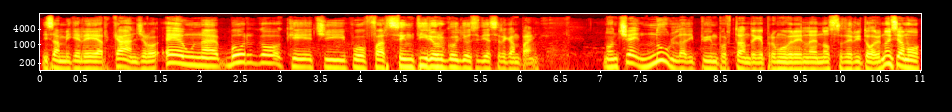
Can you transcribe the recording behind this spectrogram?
di San Michele Arcangelo, è un borgo che ci può far sentire orgogliosi di essere campani non c'è nulla di più importante che promuovere il nostro territorio. Noi siamo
